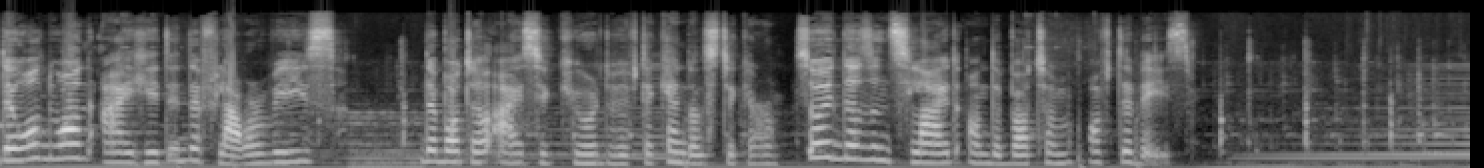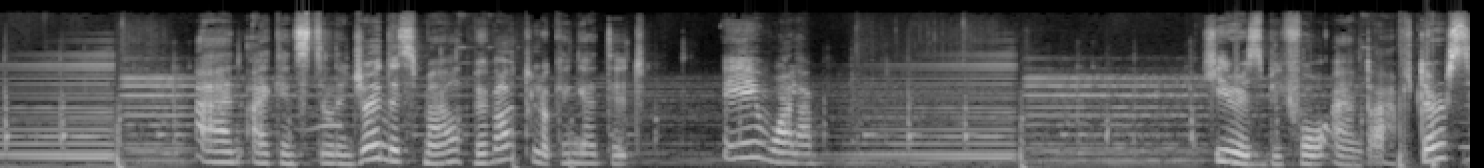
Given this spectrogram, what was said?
The old one I hid in the flower vase. The bottle I secured with the candle sticker, so it doesn't slide on the bottom of the vase and I can still enjoy the smell without looking at it. Et voila! Here is before and afters.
